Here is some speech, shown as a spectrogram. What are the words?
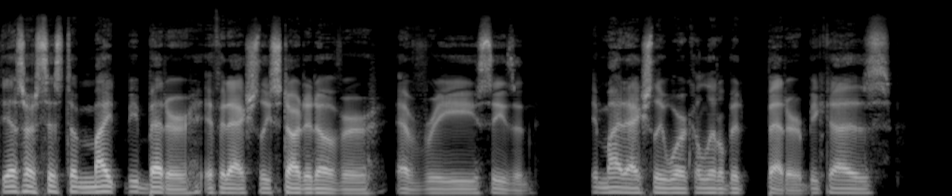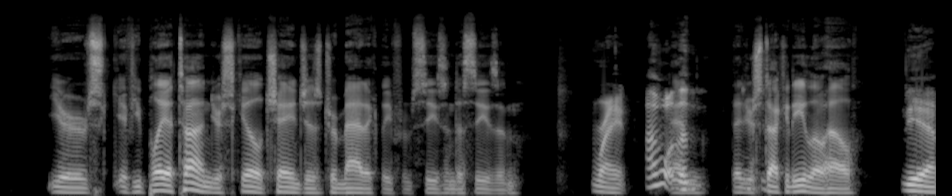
the SR system might be better if it actually started over every season. It might actually work a little bit better because your if you play a ton, your skill changes dramatically from season to season. Right. I, And then you're stuck in elo hell. Yeah.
